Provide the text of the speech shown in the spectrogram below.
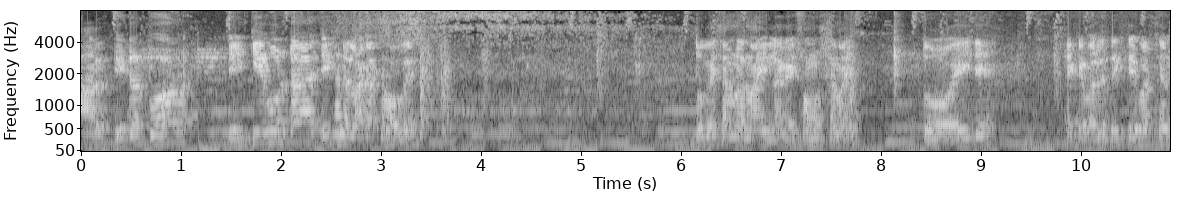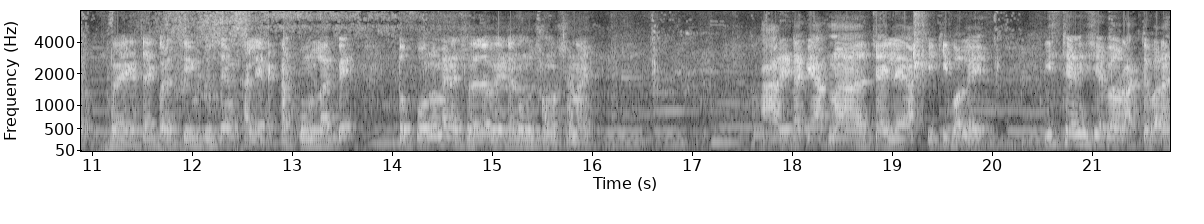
আর এটার পর এই কেবলটা এখানে লাগাতে হবে। তো গেছে আমরা নাই, লাগাই, সমস্যা নাই। তো এই যে একেবারে দেখতেই পাচ্ছেন, হয়ে গেছে একবারে সিম টু সেম খালি একটা ফোন লাগবে। তো ফোনও ম্যানেজ হয়ে যাবে, এটা কোনো সমস্যা নাই। আর এটাকে আপনার চাইলে আর কি কি বলে স্ট্যান্ড হিসেবেও রাখতে পারেন,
